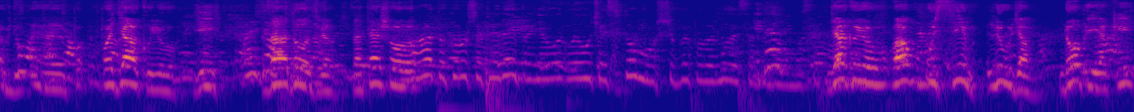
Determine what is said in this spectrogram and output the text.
е, по- подякую їй за дозвіл, за те, що Багато хороших людей прийняли участь в тому, щоб ви повернулися додому. дякую вам усім людям, добрі, які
